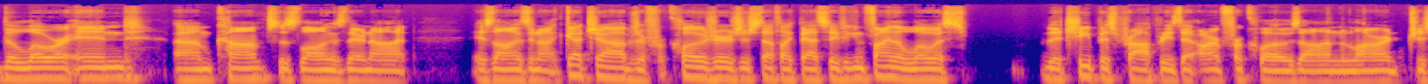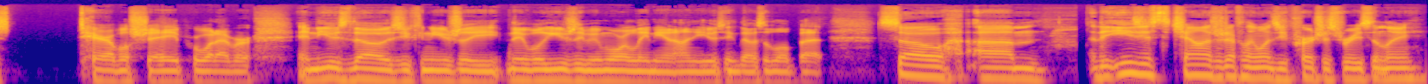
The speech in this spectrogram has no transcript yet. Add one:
the lower end um, comps as long as they're not as long as they're not gut jobs or foreclosures or stuff like that. So if you can find the lowest, the cheapest properties that aren't foreclosed on and aren't just terrible shape or whatever, and use those, you can usually they will usually be more lenient on using those a little bit. So um, the easiest to challenge are definitely ones you purchased recently,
